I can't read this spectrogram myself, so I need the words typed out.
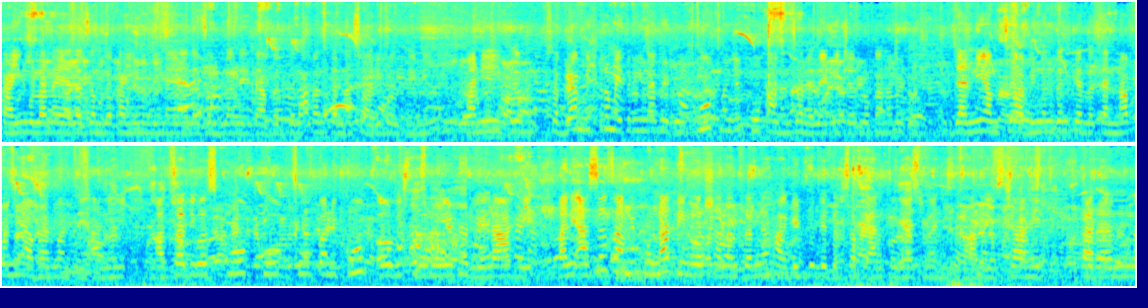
काही मुलांना यायला जमलं काही मुलींना यायला जमलं नाही. त्याबद्दल पण त्यांना सॉरी बोलते मी. आणि इथं सगळ्या मित्रमैत्रिणींना भेटून खूप म्हणजे खूप आनंद झालेला आहे. टीचर लोकांना भेटून. ज्यांनी आमचं अभिनंदन केलं त्यांना पण मी आभार मानते. आणि आजचा दिवस खूप खूप खूप आणि खूप अविस्मरणीय ठरलेला आहे. आणि असंच आम्ही पुन्हा तीन वर्षानंतर हा गेट टुगेदरचा प्लॅन करूया अशी माझी सर्वांना इच्छा आहे. कारण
